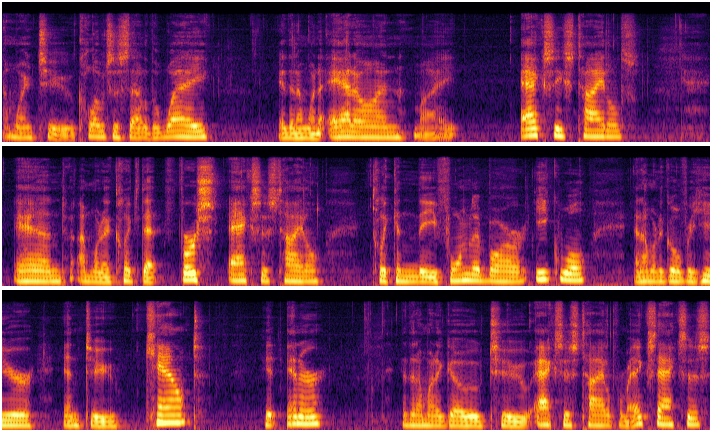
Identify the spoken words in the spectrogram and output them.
I'm going to close this out of the way, and then I want to add on my axis titles and I'm going to click that first axis title, click in the formula bar equal, and I'm going to go over here into count, hit enter, and then I'm going to go to axis title from x-axis,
